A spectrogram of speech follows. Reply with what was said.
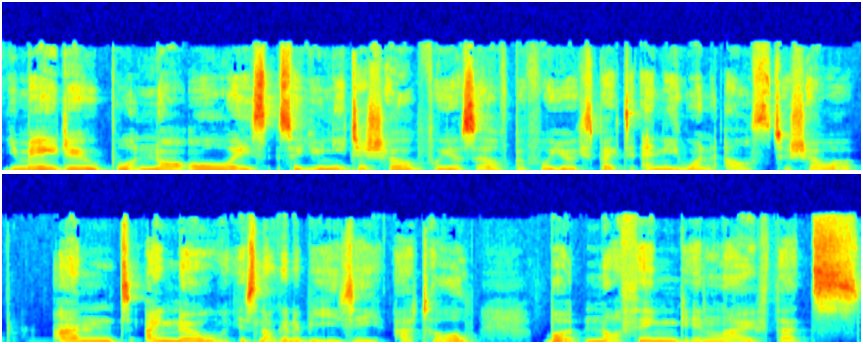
You may do, but not always. So you need to show up for yourself before you expect anyone else to show up. And I know it's not going to be easy at all, but nothing in life that's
